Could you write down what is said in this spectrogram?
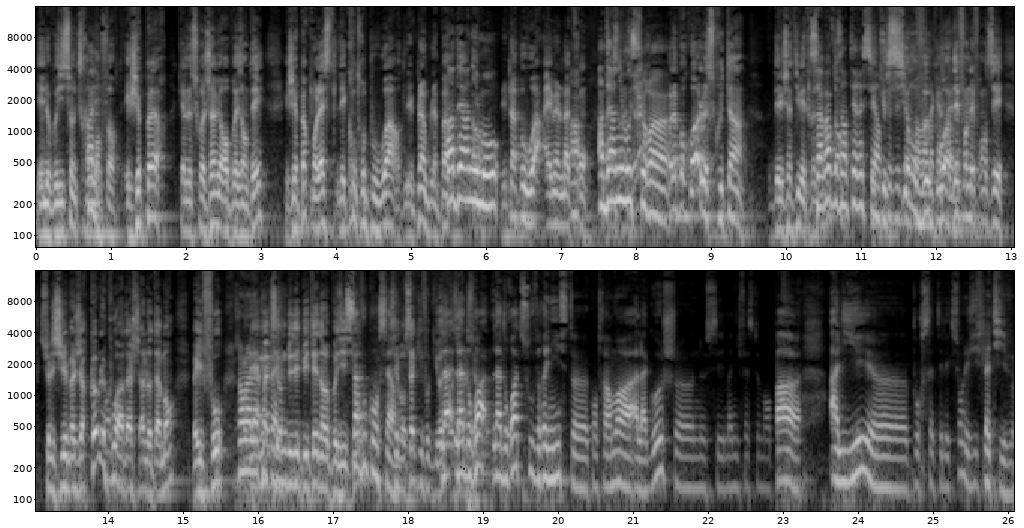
il y a une opposition extrêmement forte. Et j'ai peur qu'elle ne soit jamais représentée. Et j'ai peur qu'on laisse les contre-pouvoirs, les pleins, pleins, un dernier mot. les pleins pouvoirs à Emmanuel Macron. Un, dernier mot sur. Euh, voilà pourquoi le scrutin ça va vous intéresser. Hein, que si on veut pouvoir défendre les Français sur les sujets majeurs, comme le pouvoir d'achat notamment, ben, il faut un maximum de députés dans l'opposition. Ça vous concerne. C'est pour ça qu'il faut qu'il la, la, droite, la droite souverainiste, euh, contrairement à, la gauche, euh, ne s'est manifestement pas euh, alliée pour cette élection législative.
